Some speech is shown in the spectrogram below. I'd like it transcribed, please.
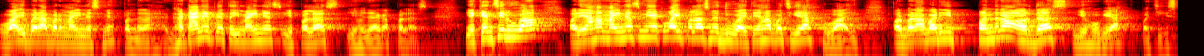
वाई बराबर माइनस में पंद्रह है। घटाने पे तो ये माइनस, ये प्लस, ये हो जाएगा प्लस। ये कैंसिल हुआ और यहाँ माइनस में एक वाई प्लस में दो वाई तो यहाँ बच गया वाई और बराबर ये पंद्रह और दस, ये हो गया पच्चीस।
